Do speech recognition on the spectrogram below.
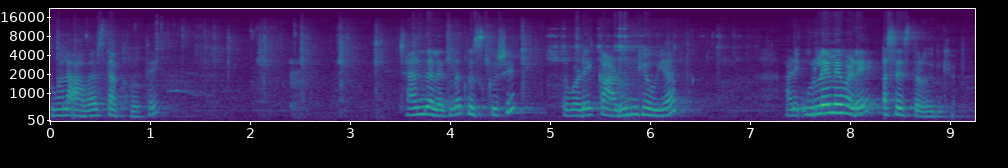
तुम्हाला आवाज दाखवते. छान झालेत ना खुसखुशीत? तर वडे काढून घेऊयात. आणि उरलेले वडे असेच तळून घेऊ.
